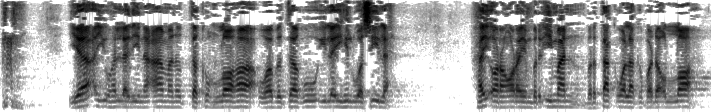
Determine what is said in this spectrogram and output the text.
Ya ayyuhalladzina amanu taqullaha wabtagu ilaihi wasilah Hai orang-orang yang beriman bertakwalah kepada Allah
